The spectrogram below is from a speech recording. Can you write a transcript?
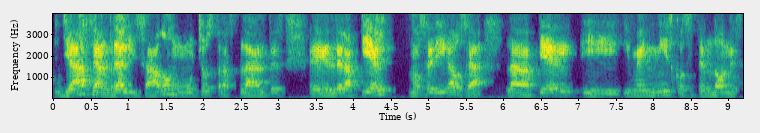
ya se han realizado muchos trasplantes, el de la piel, no se diga, o sea, la piel y, meniscos y tendones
